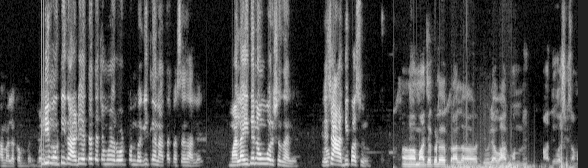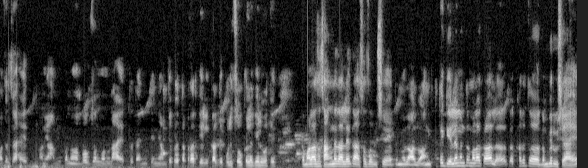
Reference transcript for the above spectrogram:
आम्हाला कंपनी. मोठी मोठी गाडी येतात त्याच्यामुळे रोड पण बघितलं ना आता कसं झालंय. मला इथे नऊ वर्ष झाले. याच्या आधीपासून. अं, माझ्याकडं काल टिवल्या वाघ म्हणून. आदिवासी समाजाचे आहेत आणि आम्ही पण बहुजन म्हणून आहेत. तर त्यांनी त्यांनी आमच्याकडे तक्रार केली. काल ते पोलीस चौकीला गेले होते. तर मला असं सांगण्यात आलं का असा असा विषय आहे तर मला आलो. आणि तिथे गेल्यानंतर मला कळालं का खरंच गंभीर विषय आहे.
